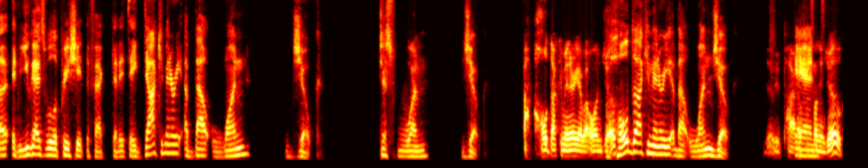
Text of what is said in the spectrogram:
uh, and you guys will appreciate the fact that it's a documentary about one joke, just one joke. A whole documentary about one joke. A joke. whole documentary about one joke. That'd be part of and- a fucking joke.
